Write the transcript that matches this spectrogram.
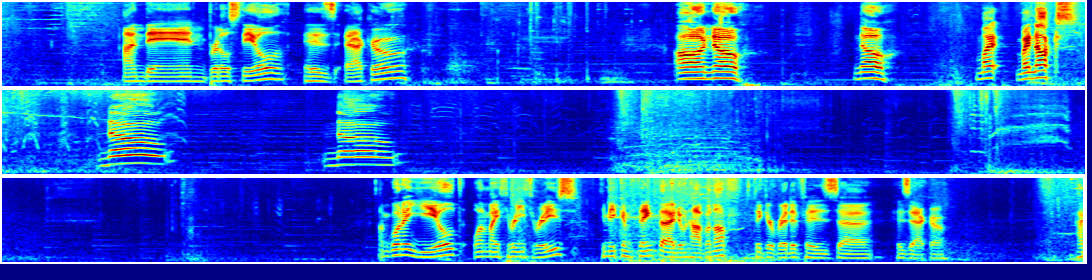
And then Brittle Steel, his Ekko. Oh no. No. My my Nux. No. No. I'm going to yield one of my three threes to make him think that I don't have enough to get rid of his uh, his Ekko.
